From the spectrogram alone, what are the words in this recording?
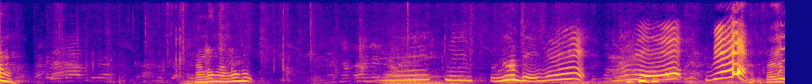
งนางลงนางลงลูก ใส่ลูก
